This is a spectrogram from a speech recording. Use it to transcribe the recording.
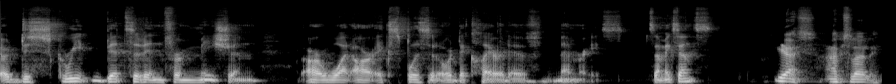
are discrete bits of information are what are explicit or declarative memories. Does that make sense? Yes, absolutely.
